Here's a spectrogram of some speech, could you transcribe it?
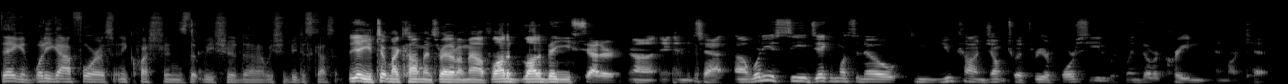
Dagan, what do you got for us? Any questions that we should uh, we should be discussing? Yeah, you took my comments right out of my mouth. A lot of lot of Big East chatter uh, in the chat. Uh, where do you see? Jacob wants to know: Can UConn jump to a three or four seed with wins over Creighton and Marquette?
